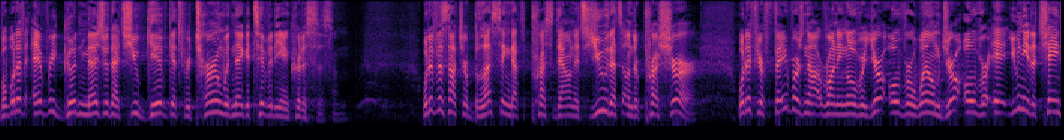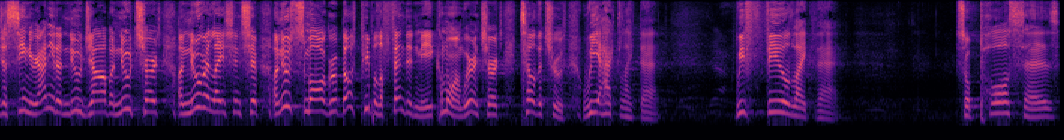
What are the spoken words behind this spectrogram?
But what if every good measure that you give gets returned with negativity and criticism? What if it's not your blessing that's pressed down, it's you that's under pressure? What if your favor's not running over? You're overwhelmed. You're over it. You need a change of scenery. I need a new job, a new church, a new relationship, a new small group. Those people offended me. Come on, we're in church. Tell the truth. We act like that. We feel like that. So Paul says,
